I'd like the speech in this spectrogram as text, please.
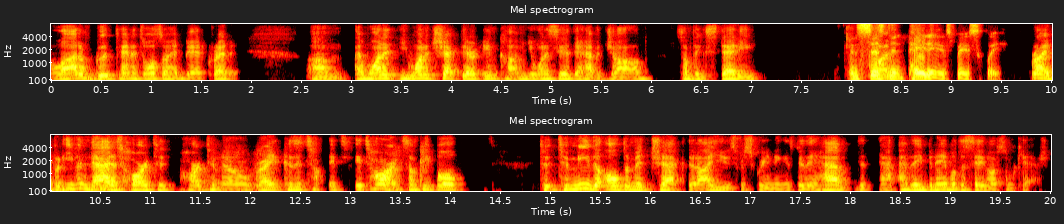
A lot of good tenants also had bad credit. Um, I wanted you want to check their income. You want to see that they have a job, something steady, consistent but, paydays, basically. Right, but even that yeah. is hard to hard to know, right? Because it's it's it's hard. Some people to, to me, the ultimate check that I use for screening is do they have have they been able to save up some cash?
